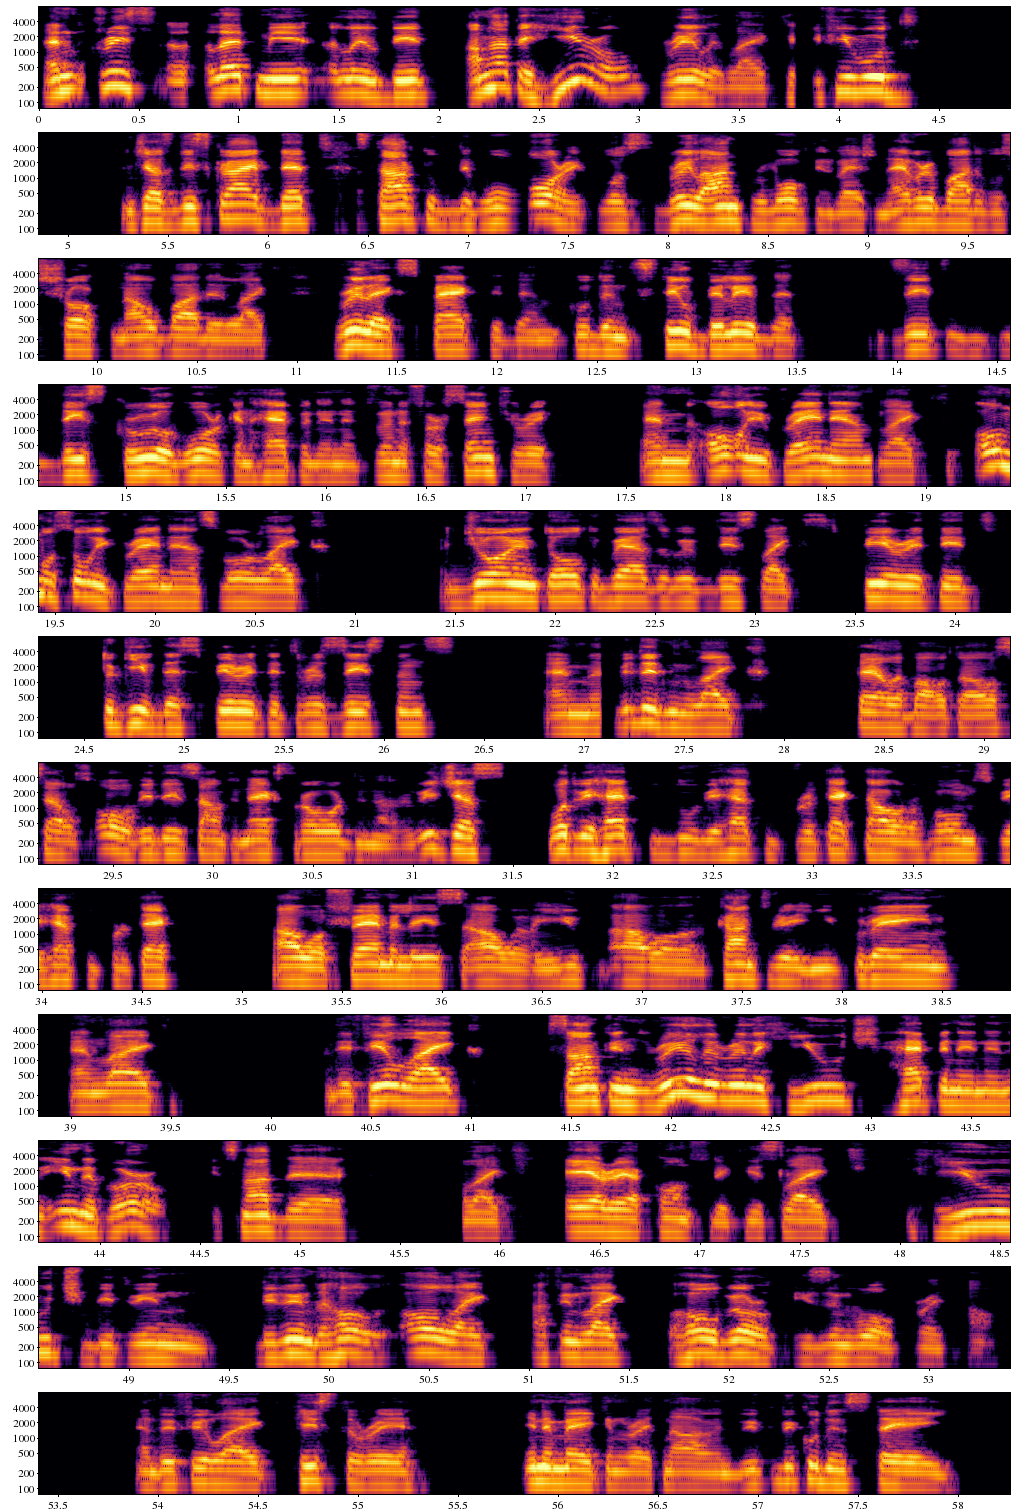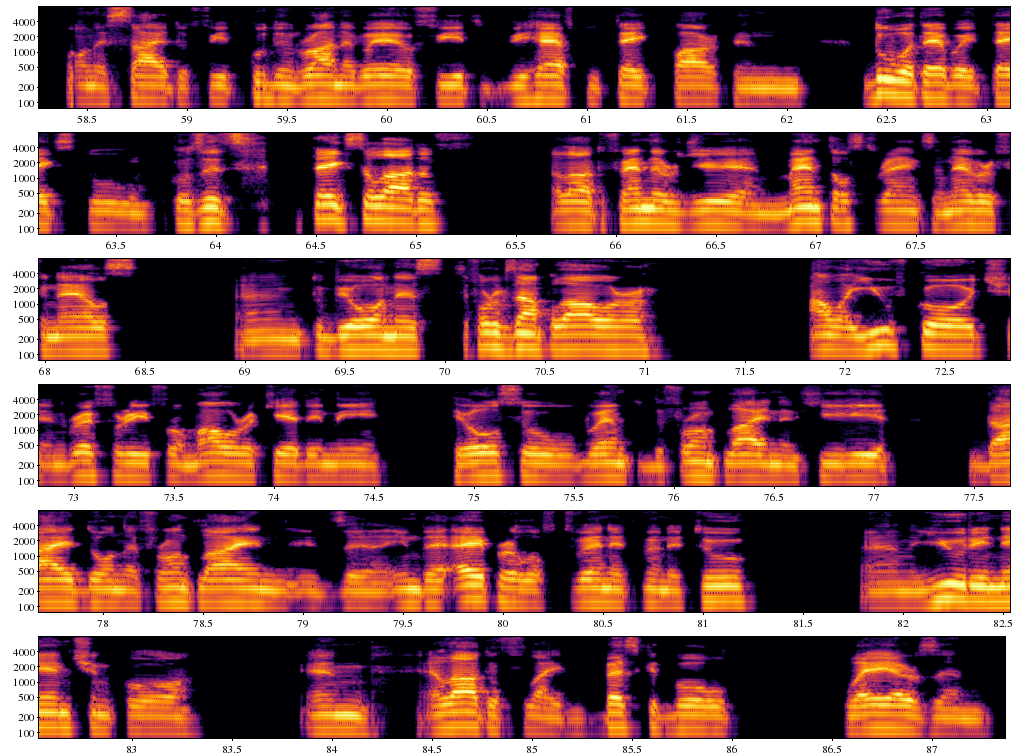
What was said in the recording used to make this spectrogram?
And Chris, uh, let me a little bit. I'm not a hero, really. Like, if you would just describe that start of the war, it was really unprovoked invasion. Everybody was shocked. Nobody like really expected and couldn't still believe that this, this cruel war can happen in the 21st century and all Ukrainians, like almost all Ukrainians, were like joined all together with this like spirited to give the spirited resistance. And we didn't like tell about ourselves, oh, we did something extraordinary. We just what we had to do, we had to protect our homes, we have to protect our families, our our country, Ukraine, and like we feel like something really really huge happening in, in the world. It's not the like area conflict. It's like huge between between the whole all like I think like whole world is involved right now, and we feel like history in the making right now, and we, we couldn't stay on the side of it, couldn't run away of it. We have to take part and do whatever it takes to because it takes a lot of a lot of energy and mental strength and everything else. And to be honest, for example, our our youth coach and referee from our academy, he also went to the front line and he died on the front line. It's uh, in the April of 2022. And Yuri Nemchenko and a lot of like basketball players and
